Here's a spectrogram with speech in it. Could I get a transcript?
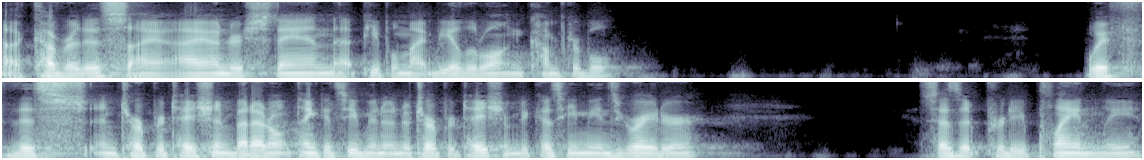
uh, cover this. I, I understand that people might be a little uncomfortable with this interpretation, but I don't think it's even an interpretation because he means greater. says it pretty plainly.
